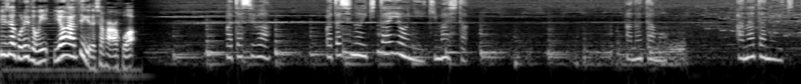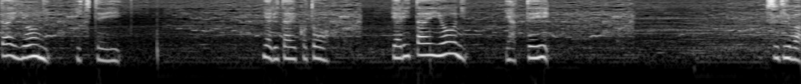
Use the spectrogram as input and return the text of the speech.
并且鼓励总一也要按自己的想法而活。私は私の生きたいように生きましたあなたもあなたの生きたいように生きていいやりたいことをやりたいようにやっていい 次は。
